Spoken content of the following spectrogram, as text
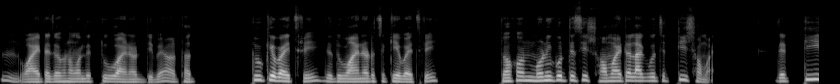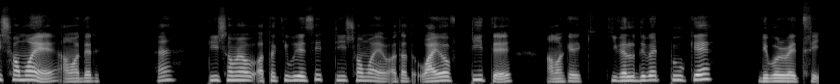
হুম ওয়াইটা যখন আমাদের টু ওয়াই নট দিবে, অর্থাৎ টু কে বাই থ্রি যেহেতু ওয়াই নট হচ্ছে কে বাই থ্রি তখন মনে করতেছি সময়টা লাগবে হচ্ছে টি সময়। যে টি সময়ে আমাদের টি সময় অর্থাৎ কি বুঝেছি টি সময়ে অর্থাৎ ওয়াই অফ টিতে আমাকে কি ভ্যালু দিবে? Two K divide by three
